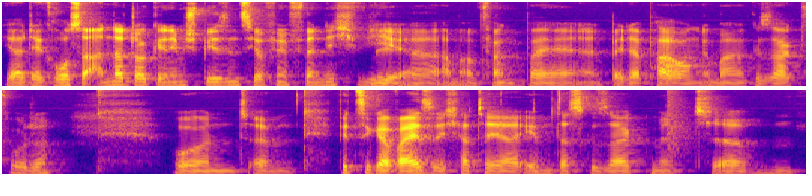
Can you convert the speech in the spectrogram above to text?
Ja, der große Underdog in dem Spiel sind sie auf jeden Fall nicht, wie nee. äh, am Anfang bei, äh, bei der Paarung immer gesagt wurde. Und ähm, witzigerweise, ich hatte ja eben das gesagt mit ähm,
